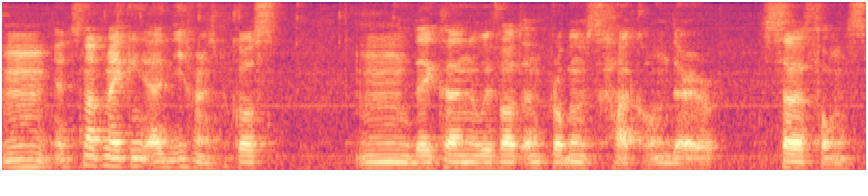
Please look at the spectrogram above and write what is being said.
Mm, it's not making a difference because mm, they can without any problems hack on their cell phones.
